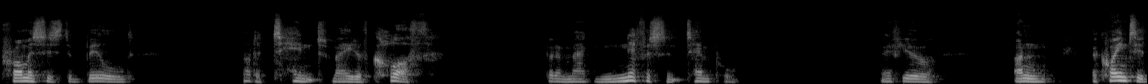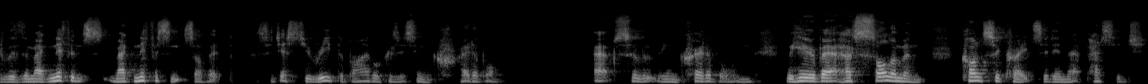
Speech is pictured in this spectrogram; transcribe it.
promises to build not a tent made of cloth, but a magnificent temple. And if you're unacquainted with the magnificence, magnificence of it, I suggest you read the Bible because it's incredible. absolutely incredible. And we hear about how Solomon consecrates it in that passage.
